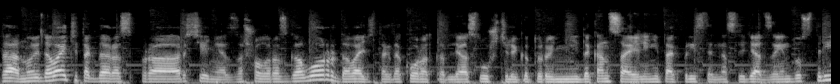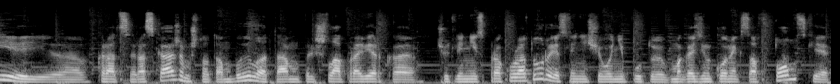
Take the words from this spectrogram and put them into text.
Да, ну и давайте тогда, раз про Арсения зашел разговор, давайте тогда коротко для слушателей, которые не до конца или не так пристально следят за индустрией, э, вкратце расскажем, что там было. Там пришла проверка чуть ли не из прокуратуры, если ничего не путаю, в магазин комиксов в Томске,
